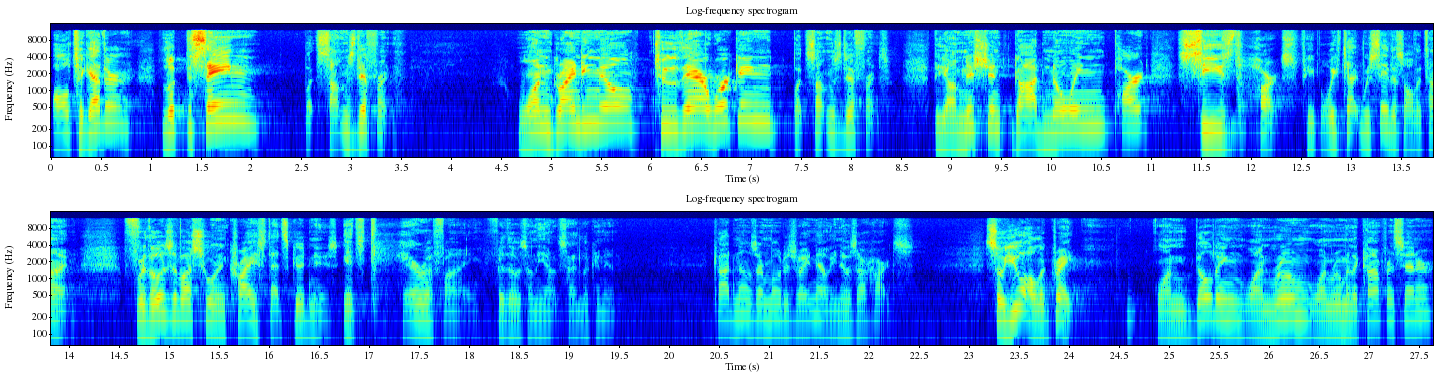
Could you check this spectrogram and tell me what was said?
all together, look the same, but something's different. One grinding mill, two there working, but something's different. The omniscient God knowing part seized hearts, people. We, te- we say this all the time. For those of us who are in Christ, that's good news. It's terrifying for those on the outside looking in. God knows our motives right now, He knows our hearts. So you all look great. One building, one room, one room in the conference center.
